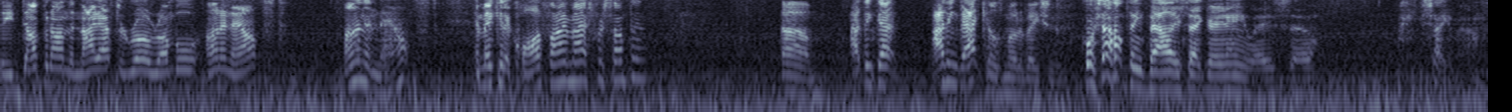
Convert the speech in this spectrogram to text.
they dump it on the night after Royal Rumble unannounced, unannounced, and make it a qualifying match for something. Um, I think that I think that kills motivation. of course, I don't think Balor's that great anyways. So Shut your mouth.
